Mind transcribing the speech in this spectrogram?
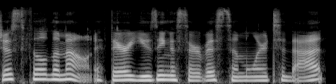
just fill them out. If they're using a service similar to that,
